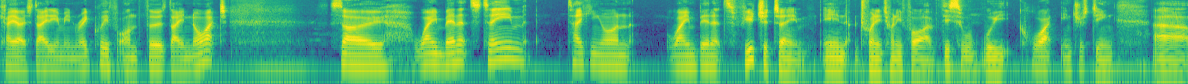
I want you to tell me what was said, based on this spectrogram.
Kayo Stadium in Redcliffe on Thursday night. So, Wayne Bennett's team taking on Wayne Bennett's future team in 2025. This will be quite interesting uh,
